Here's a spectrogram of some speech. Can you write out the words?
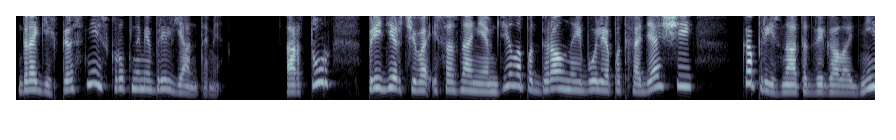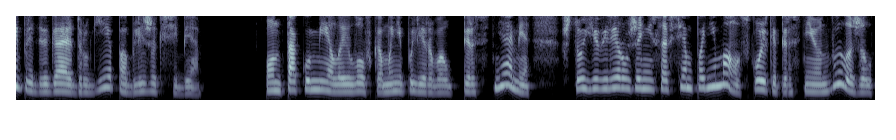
дорогих перстней с крупными бриллиантами. Артур, придирчиво и сознанием дела, подбирал наиболее подходящий, капризно отодвигал одни, придвигая другие поближе к себе. Он так умело и ловко манипулировал перстнями, что ювелир уже не совсем понимал, сколько перстней он выложил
